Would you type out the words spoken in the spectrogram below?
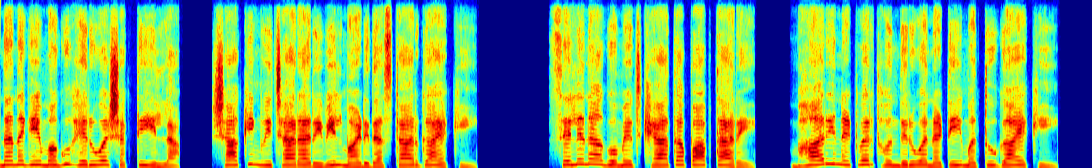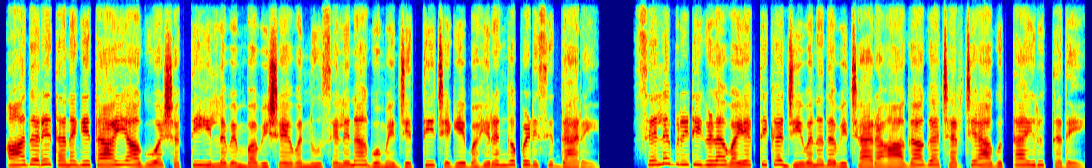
ನನಗೆ ಮಗು ಹೆರುವ ಶಕ್ತಿ ಇಲ್ಲ. ಶಾಕಿಂಗ್ ವಿಚಾರ ರಿವೀಲ್ ಮಾಡಿದ ಸ್ಟಾರ್ ಗಾಯಕಿ. ಸೆಲೆನಾ ಗೊಮೆಜ್ ಖ್ಯಾತ ಪಾಪ್ ತಾರೆ. ಭಾರಿ ನೆಟ್ವರ್ತ್ ಹೊಂದಿರುವ ನಟಿ ಮತ್ತು ಗಾಯಕಿ. ಆದರೆ ತನಗೆ ತಾಯಿ ಆಗುವ ಶಕ್ತಿ ಇಲ್ಲವೆಂಬ ವಿಷಯವನ್ನು ಸೆಲೆನಾ ಗೊಮೆಜ್ ಇತ್ತೀಚೆಗೆ ಬಹಿರಂಗಪಡಿಸಿದ್ದಾರೆ. ಸೆಲೆಬ್ರಿಟಿಗಳ ವೈಯಕ್ತಿಕ ಜೀವನದ ವಿಚಾರ ಆಗಾಗ ಚರ್ಚೆ ಆಗುತ್ತಾ ಇರುತ್ತದೆ.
